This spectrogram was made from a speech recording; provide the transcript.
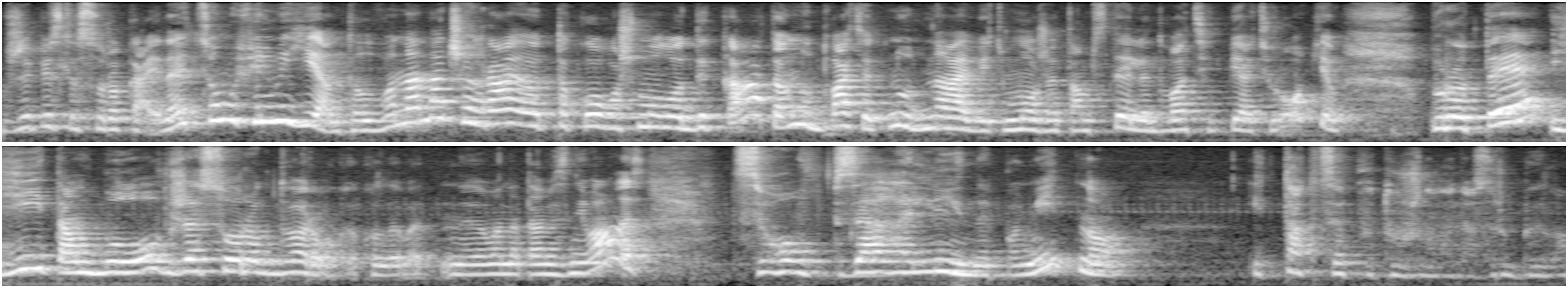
вже після 40. І навіть в цьому фільмі Єнтел вона наче грає от такого ж молодика, там, ну 20, ну навіть може там стеля 25 років. Проте їй там було вже 42 роки, коли вона там знімалась. Цього взагалі не помітно. І так це потужно вона зробила.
